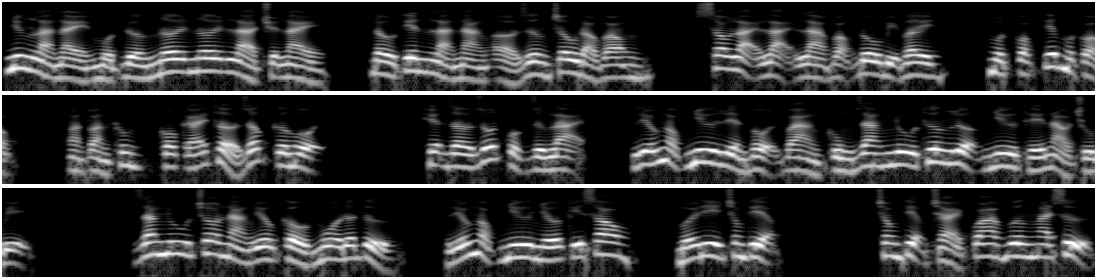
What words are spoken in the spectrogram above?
nhưng là này một đường nơi nơi là chuyện này, đầu tiên là nàng ở Dương Châu đào vong, sau lại lại là vọng đô bị vây, một cọc tiếp một cọc, hoàn toàn không có cái thở dốc cơ hội. Hiện giờ rốt cuộc dừng lại, Liễu Ngọc Như liền vội vàng cùng Giang Nhu thương lượng như thế nào chú bị. Giang Nhu cho nàng yêu cầu mua đơn tử, Liễu Ngọc Như nhớ kỹ sau, mới đi trong tiệm. Trong tiệm trải qua vương mai sự,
